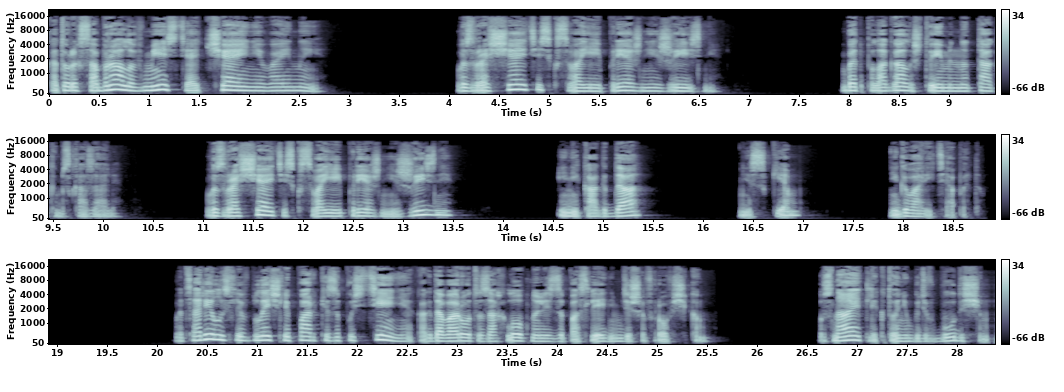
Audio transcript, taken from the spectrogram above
которых собрало вместе отчаяние войны. Возвращайтесь к своей прежней жизни. Бет полагала, что именно так им сказали. Возвращайтесь к своей прежней жизни и никогда ни с кем не говорите об этом. Воцарилось ли в Блэчли-парке запустение, когда ворота захлопнулись за последним дешифровщиком? Узнает ли кто-нибудь в будущем,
